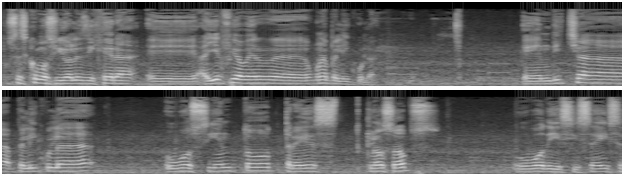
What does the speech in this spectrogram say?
Pues es como si yo les dijera, eh, ayer fui a ver eh, una película. En dicha película hubo 103 close-ups, hubo 16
